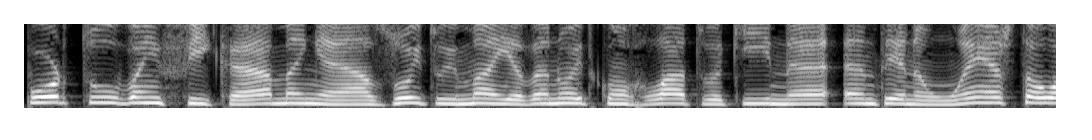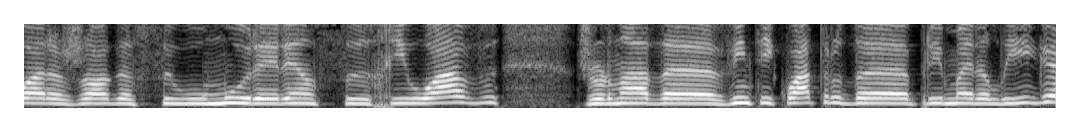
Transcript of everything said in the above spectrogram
Porto Benfica, amanhã às 8 e meia da noite, com relato aqui na Antena 1. A esta hora joga-se o Moreirense Rio Ave, jornada 24 da Primeira Liga,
